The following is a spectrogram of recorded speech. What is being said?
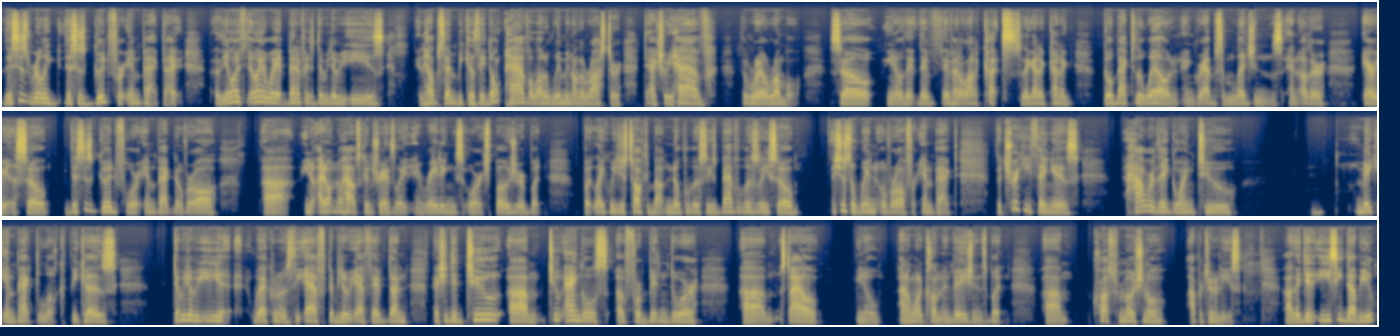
This is really this is good for Impact. I the only the only way it benefits WWE is it helps them because they don't have a lot of women on the roster to actually have the Royal Rumble. So you know they, have they've, they've had a lot of cuts, so they got to kind of go back to the well and, and grab some legends and other areas. So this is good for Impact overall. Uh, you know, I don't know how it's going to translate in ratings or exposure, but but like we just talked about, no publicity is bad publicity. So it's just a win overall for Impact. The tricky thing is, how are they going to make Impact look? Because WWE back when it was the F WWF, they've done actually did two um, two angles of Forbidden Door um, style. You know, I don't want to call them invasions, but um, cross promotional opportunities. Uh, they did ECW,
